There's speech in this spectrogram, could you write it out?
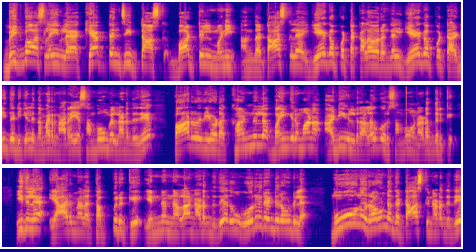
பிக் பாஸ் லைவ்ல கேப்டன்சி டாஸ்க் பாட்டில் மணி அந்த டாஸ்க்ல ஏகப்பட்ட கலவரங்கள் ஏகப்பட்ட அடிதடிகள் இந்த மாதிரி நிறைய சம்பவங்கள் நடந்தது. பார்வதியோட கண்ணுல பயங்கரமான அடி விழுற அளவுக்கு ஒரு சம்பவம் நடந்திருக்கு. இதுல யார் மேல தப்பு இருக்கு என்னென்னலாம் நடந்தது அதுவும் ஒரு ரெண்டு ரவுண்டுல மூணு ரவுண்ட் அந்த டாஸ்க் நடந்தது.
